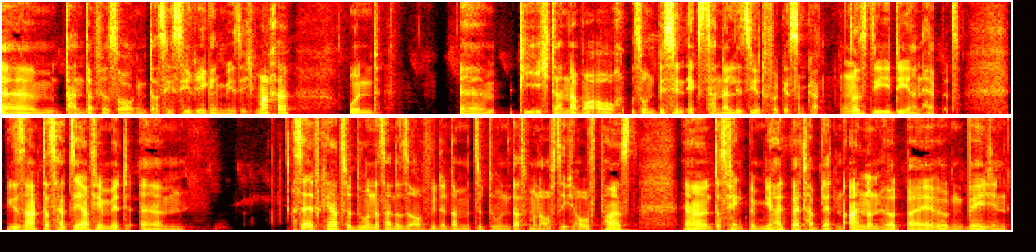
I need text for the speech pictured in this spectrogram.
ähm, dann dafür sorgen, dass ich sie regelmäßig mache und die ich dann aber auch so ein bisschen externalisiert vergessen kann. Das ist die Idee an Habits. Wie gesagt, das hat sehr viel mit ähm, Selfcare zu tun, das hat also auch wieder damit zu tun, dass man auf sich aufpasst. Ja, das fängt bei mir halt bei Tabletten an und hört bei irgendwelchen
